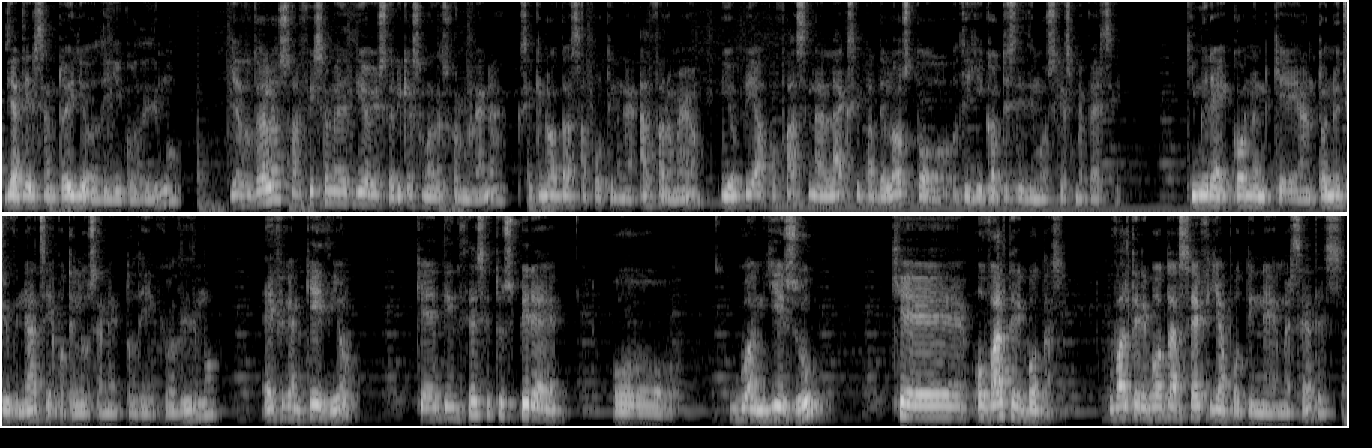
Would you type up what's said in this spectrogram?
Διατήρησαν το ίδιο οδηγικό δίδυμο. Για το τέλος αφήσαμε δύο ιστορικές ομάδες Φόρμουλα 1 ξεκινώντας από την Alfa Romeo η οποία αποφάσισε να αλλάξει παντελώς το οδηγικό της δίδυμο σχέση με πέρσι. Κίμι Ραϊκόνεν και Αντώνιο Τζιοβινάτσι αποτελούσαν το διοικητικό δίδυμο. Έφυγαν και οι δύο και την θέση τους πήρε ο Γκουανγιού Ζου και ο Βάλτερι Μπότας. Ο Βάλτερι Μπότας έφυγε από την ε, Mercedes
